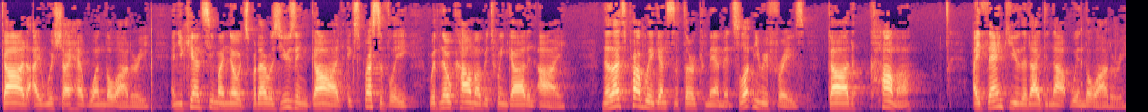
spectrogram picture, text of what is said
God, I wish I had won the lottery. And you can't see my notes, but I was using God expressively with no comma between God and I. Now that's probably against the third commandment, so let me rephrase. God, comma, I thank you that I did not win the lottery.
